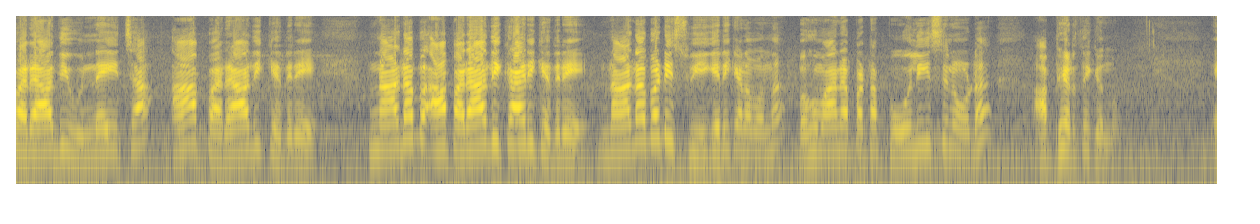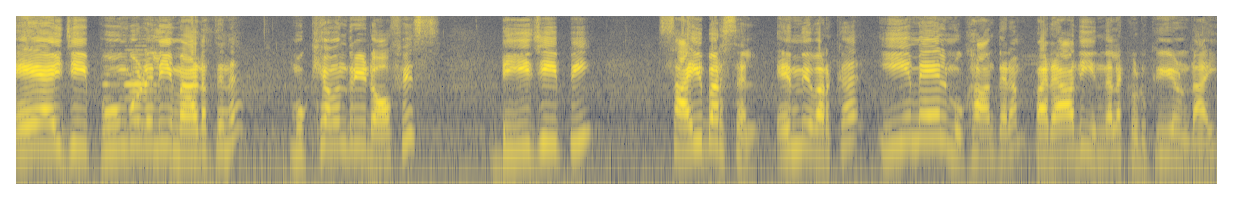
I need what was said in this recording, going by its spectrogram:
പരാതി ഉന്നയിച്ച ആ പരാതിക്കെതിരെ നടപ ആ പരാതിക്കാരിക്കെതിരെ നടപടി സ്വീകരിക്കണമെന്ന് ബഹുമാനപ്പെട്ട പോലീസിനോട് അഭ്യർത്ഥിക്കുന്നു. എ ഐ ജി പൂങ്കുഴലി മാഡത്തിന് മുഖ്യമന്ത്രിയുടെ office D G P cyber cell എന്നിവർക്ക് ഇമെയിൽ മുഖാന്തരം പരാതി ഇന്നലെ കൊടുക്കുകയുണ്ടായി.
